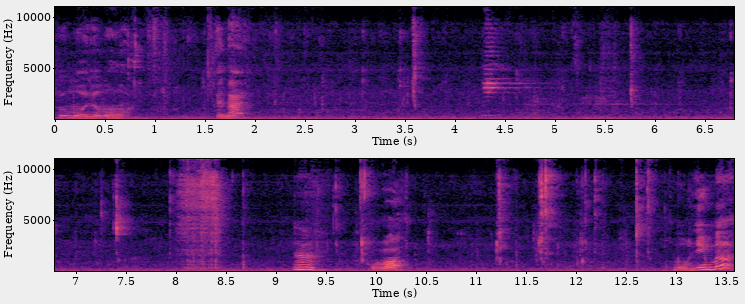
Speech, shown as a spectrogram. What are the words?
ดูหมูดูหมูเห็นปะ ยิ่งมาก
